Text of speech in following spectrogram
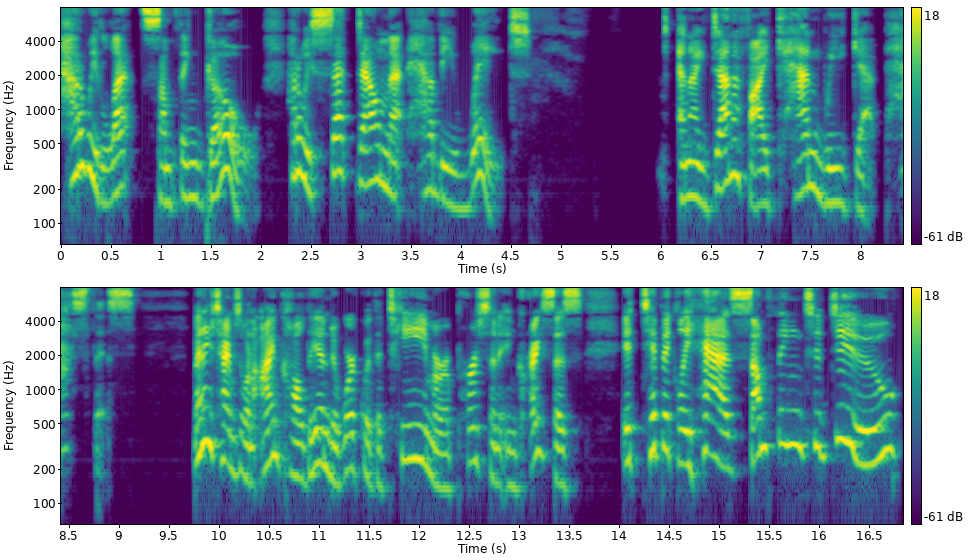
how do we let something go? How do we set down that heavy weight? and identify can we get past this? Many times when I'm called in to work with a team or a person in crisis, it typically has something to do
